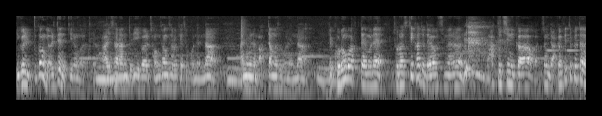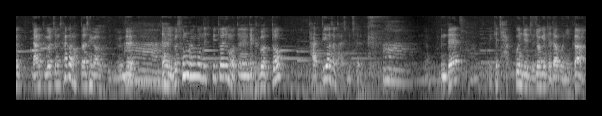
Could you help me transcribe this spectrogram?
이걸 뚜껑 열 때 느끼는 것 같아요. 아이 사람들이 이걸 정성스럽게 해서 보냈나 아니면 막 담아서 보냈나. 근데 그런 것 때문에 저런 스티커도 내가 붙이면은 막 붙이니까 좀 약간 삐뚤삐뚤 나는 그걸 좀 상관없다 생각하거든요. 근데 아. 야 이거 손으로 한 건데 삐뚤어지면 어떠냐. 근데 그것도 다 띄어서 다시 붙여야 돼. 아, 근데 이렇게 자꾸 이제 누적이 되다 보니까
